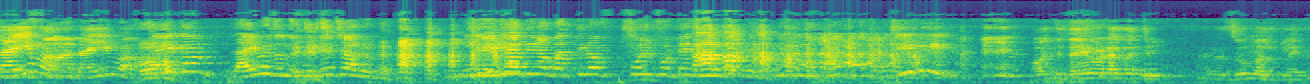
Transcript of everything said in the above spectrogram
ಲೈವ್ ಲೈವ್ ಲೈವ್ ಅದೊಂದು ವಿಡಿಯೋ ಚಾಲು ಈ ರೆಡಿ ಆದಿನ ಬತ್ತಿನ ಫುಲ್ ಫುಟೇಜ್ ಒಂಜಿ ದಯವಿಡ ಗೊಂಜಿ ಜೂಮ್ ಅಲ್ಲಿ ಪ್ಲೇ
